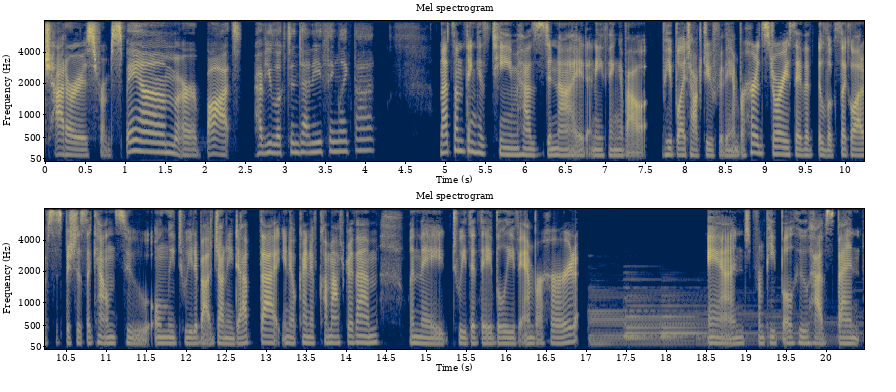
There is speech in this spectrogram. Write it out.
chatter is from spam or bots. Have you looked into anything like that? That's something his team has denied anything about. People I talked to for the Amber Heard story say that it looks like a lot of suspicious accounts who only tweet about Johnny Depp that, you know, kind of come after them when they tweet that they believe Amber Heard. And from people who have spent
